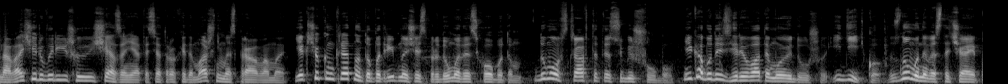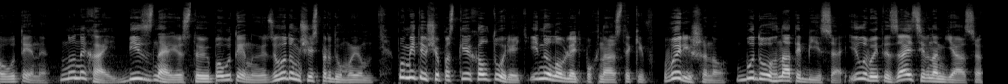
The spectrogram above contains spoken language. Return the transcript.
На вечір вирішую ще зайнятися трохи домашніми справами. Якщо конкретно, то потрібно щось придумати з хоботом. Думав скрафтити собі шубу, яка буде згрівати мою душу. І дідько, знову не вистачає павутини. Ну нехай, біз з нею з тою павутиною. Згодом щось придумаю. Помітив, що пастки халтурять і не ловлять пухнастиків. Вирішено. Буду гнати біса і ловити зайців на м'ясо.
